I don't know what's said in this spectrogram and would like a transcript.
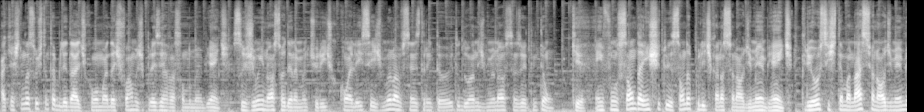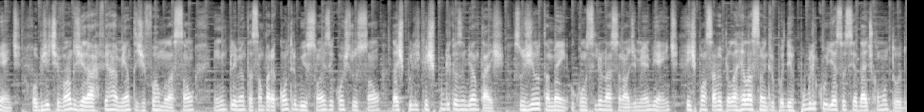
A questão da sustentabilidade como uma das formas de preservação do meio ambiente surgiu em nosso ordenamento jurídico com a Lei 6.938 do ano de 1981, que, em função da instituição da Política Nacional de Meio Ambiente, criou o Sistema Nacional de Meio Ambiente, objetivando gerar ferramentas de formulação e implementação para contribuições e construção das políticas públicas ambientais, surgindo também o Conselho Nacional de Meio Ambiente, responsável pela relação entre o poder público e a sociedade como um todo,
